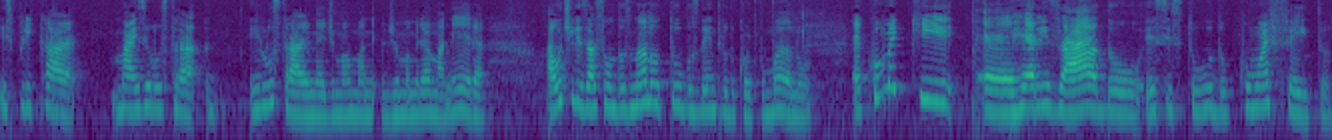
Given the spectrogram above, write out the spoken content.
explicar mais, ilustrar, ilustrar né, de, uma, de uma melhor maneira a utilização dos nanotubos dentro do corpo humano? É, como é que é realizado esse estudo? Como é feito?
